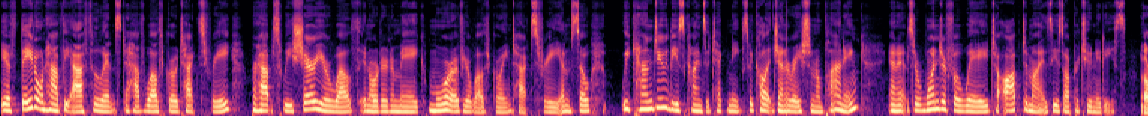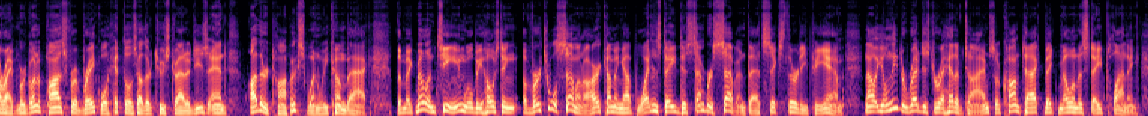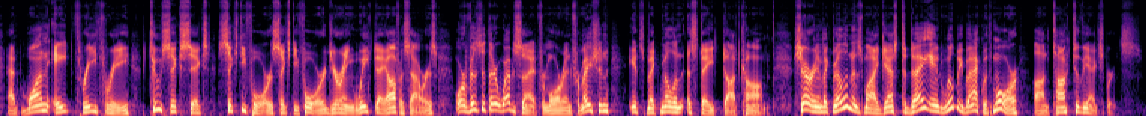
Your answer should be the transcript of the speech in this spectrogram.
if they don't have the affluence to have wealth grow tax free, perhaps we share your wealth in order to make more of your wealth growing tax free. And so we can do these kinds of techniques. We call it generational planning, and it's a wonderful way to optimize these opportunities. All right, we're going to pause for a break. We'll hit those other two strategies and other topics when we come back. The MacMillan team will be hosting a virtual seminar coming up Wednesday, December 7th at 6:30 p.m. Now, you'll need to register ahead of time, so contact MacMillan Estate Planning at 1-833-266-6464 during weekday office hours or visit their website for more information. It's mcmillanestate.com. Sheri MacMillan is my guest today and we'll be back with more on Talk to the Experts.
